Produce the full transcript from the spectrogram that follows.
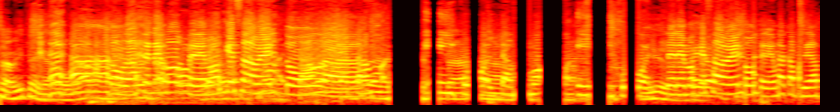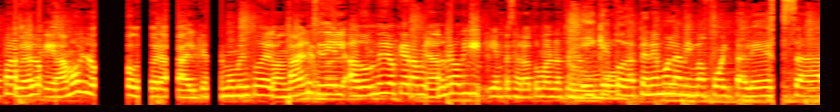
defensa, ¿viste? Abogada. Todas tenemos, tenemos que saber todas. Estamos igual, estamos igual. Tenemos que saber, todos tenemos la capacidad para lograr lo que queramos lograr, que es el momento de levantar, decidir a dónde yo quiero caminar, dónde me lo dirigir y empezar a tomar nuestro rumbo. Y que todas tenemos la misma fortaleza,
